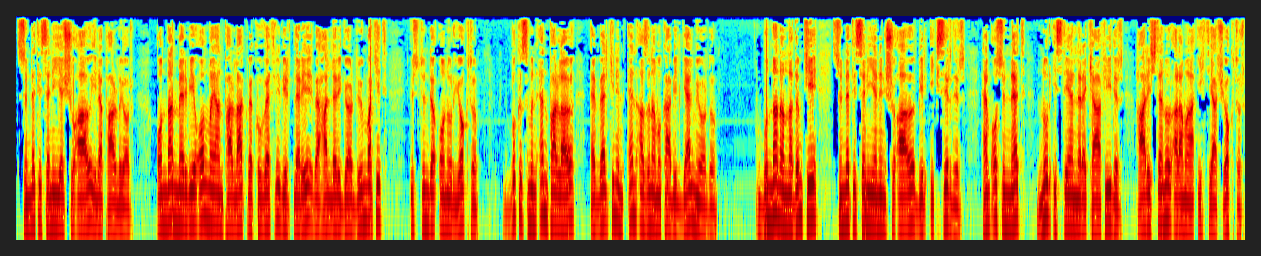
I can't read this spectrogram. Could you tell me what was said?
Sünnet-i seniyye şuağı ile parlıyor. Ondan mervi olmayan parlak ve kuvvetli virtleri ve halleri gördüğüm vakit üstünde onur yoktu. Bu kısmın en parlağı evvelkinin en azına mukabil gelmiyordu. Bundan anladım ki sünnet-i seniyenin şuağı bir iksirdir. Hem o sünnet nur isteyenlere kafidir. Hariçte nur aramaya ihtiyaç yoktur.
